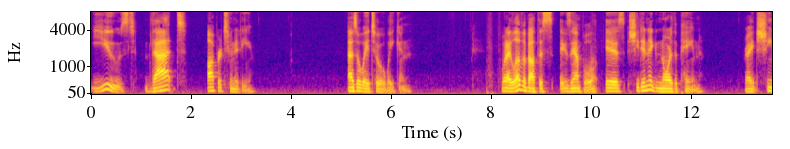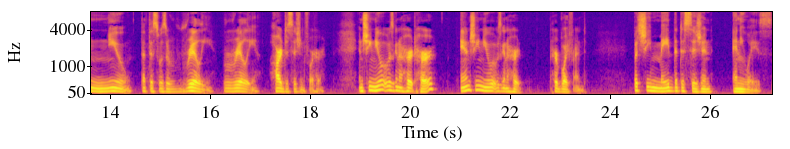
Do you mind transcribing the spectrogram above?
used that opportunity as a way to awaken. What I love about this example is she didn't ignore the pain, right? She knew that this was a really, really hard decision for her. And she knew it was going to hurt her, and she knew it was going to hurt her boyfriend. But she made the decision anyways,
